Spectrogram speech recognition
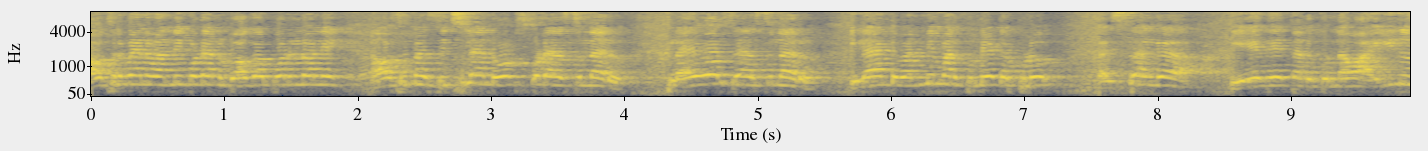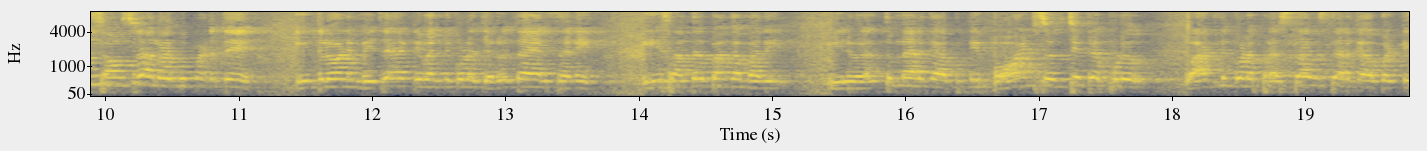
అవసరమైనవన్నీ కూడా భోగాపురంలోని అవసరమైన సిక్స్ లైన్ రోడ్స్ కూడా వేస్తున్నారు. ఫ్లైఓవర్స్ వేస్తున్నారు. ఇలాంటివన్నీ మనకు ఉండేటప్పుడు ఖచ్చితంగా ఏదైతే అనుకున్నామో ఐదు సంవత్సరాలు ఉపపడితే పడితే ఇందులోని మెజారిటీ అన్నీ కూడా జరుగుతాయని సరే. ఈ సందర్భంగా మరి మీరు వెళ్తున్నారు కాబట్టి పాయింట్స్ వచ్చేటప్పుడు వాటిని కూడా ప్రస్తావిస్తారు కాబట్టి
